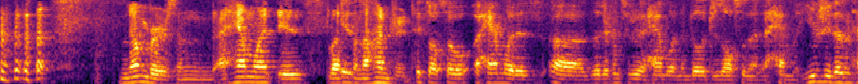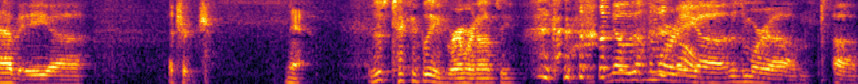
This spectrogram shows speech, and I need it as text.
numbers, and a hamlet is less Is- than a hundred. it's also a hamlet. Is uh, the difference between a hamlet and a village is also that a hamlet usually doesn't have a uh, a church. Yeah. Is this technically a grammar Nazi? No, this is more a uh, this is more um, uh,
